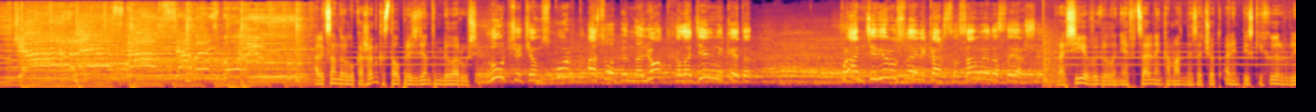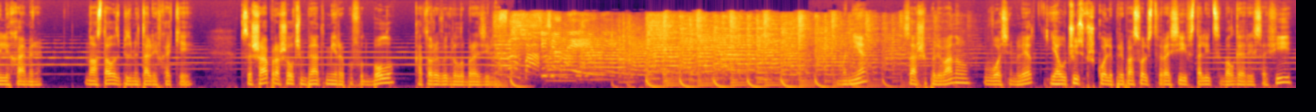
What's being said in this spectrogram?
Александр Лукашенко стал президентом Беларуси. Лучше, чем спорт, особенно лед, холодильник этот, антивирусное лекарство, самое настоящее. Россия выиграла неофициальный командный зачет Олимпийских игр в Лилихаммере, но осталась без медалей в хоккее. В США прошел чемпионат мира по футболу, который выиграла Бразилия. Мне, Саше Поливанову, 8 лет. Я учусь в школе при посольстве России в столице Болгарии Софии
